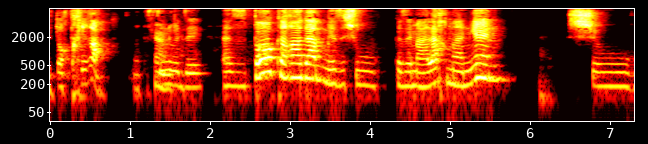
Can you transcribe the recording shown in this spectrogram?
בתוך בחירה. זאת אומרת, כן. עשינו את זה. אז פה קרה גם איזשהו כזה מהלך מעניין, שהוא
